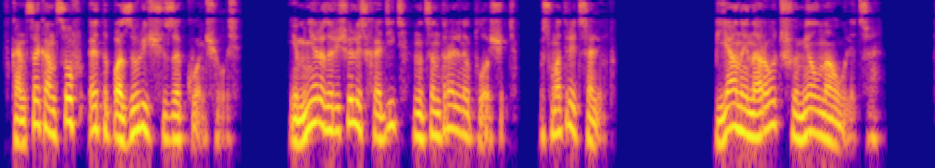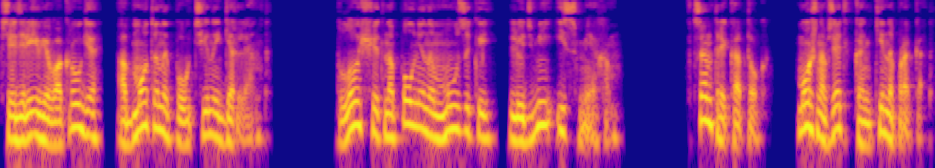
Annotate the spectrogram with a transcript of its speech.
В конце концов, это позорище закончилось, и мне разрешили сходить на центральную площадь, посмотреть салют. Пьяный народ шумел на улице. Все деревья в округе обмотаны паутиной гирлянд. Площадь наполнена музыкой, людьми и смехом. В центре каток. Можно взять коньки на прокат.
